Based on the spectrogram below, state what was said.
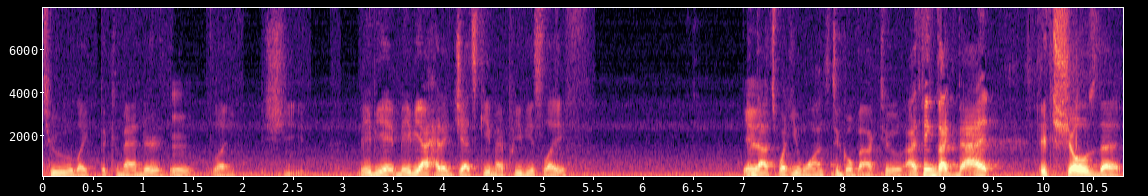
to like the commander Mm. like she maybe I, maybe I had a jet ski in my previous life and that's what he wants to go back to. I think like that it shows that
